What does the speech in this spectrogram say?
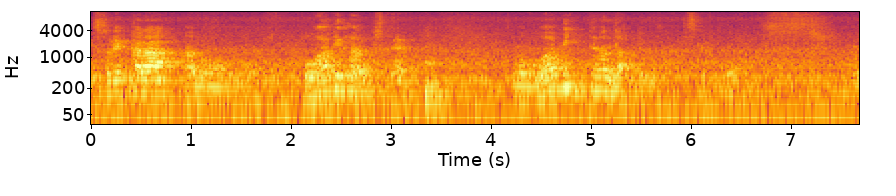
それからあのお詫びがあるんですね。このお詫びって何だっていうことなんですけども、う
